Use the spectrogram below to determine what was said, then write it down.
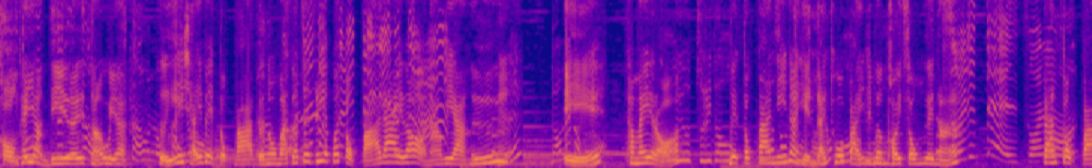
ของให้อย่างดีเลยนะเวีย เฮ้ยใช้เบ็ดตกปลาอัตโนมัติแล้วจะเรียกว่าตกปลาได้เหรอนาเวียฮึเอ๋ทำไมเหรอ เบ็ดตกปลานี้น่ะเห็นได้ทั่วไปในเมืองพลอยซงเลยนะ การตกปลา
